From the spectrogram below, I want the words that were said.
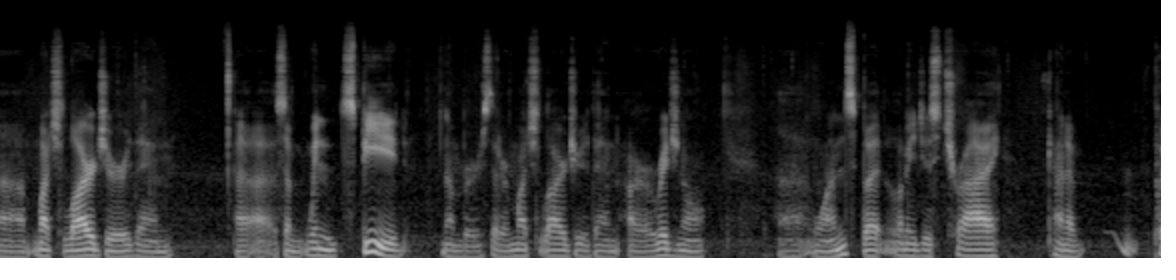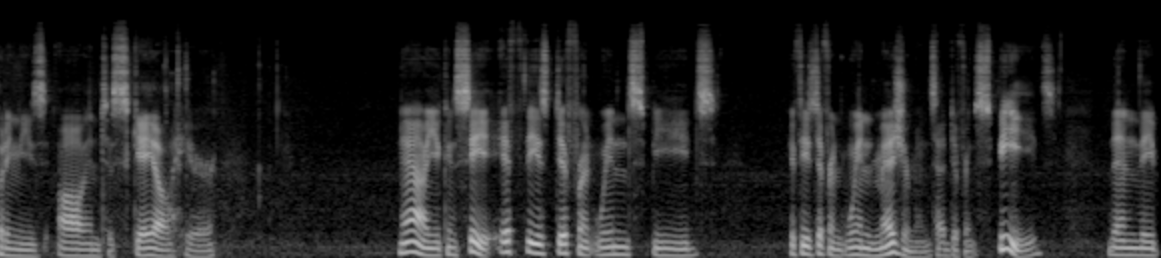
uh, much larger than uh, some wind speed numbers that are much larger than our original uh, ones. But let me just try kind of putting these all into scale here. Now you can see if these different wind speeds, if these different wind measurements had different speeds, then the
